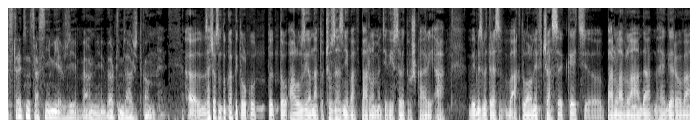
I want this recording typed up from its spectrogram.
stretnúť sa s nimi je vždy veľmi veľkým zážitkom. E, začal som tú kapitolku tou alúziou na to, čo zaznieva v parlamente v Svetuškári a Vieme sme teraz aktuálne v čase, keď e, padla vláda Hegerova,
